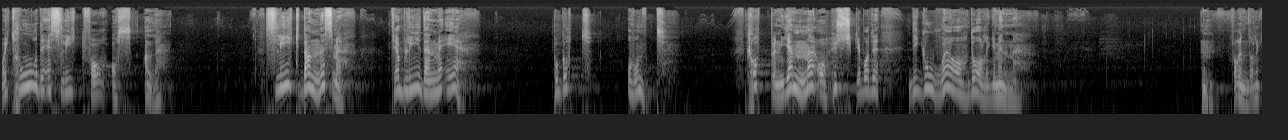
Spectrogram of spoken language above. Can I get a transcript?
Og jeg tror det er slik for oss alle. Slik dannes vi til å bli den vi er, på godt og vondt. Kroppen gjemmer og husker både de gode og dårlige minnene. Hm, forunderlig.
